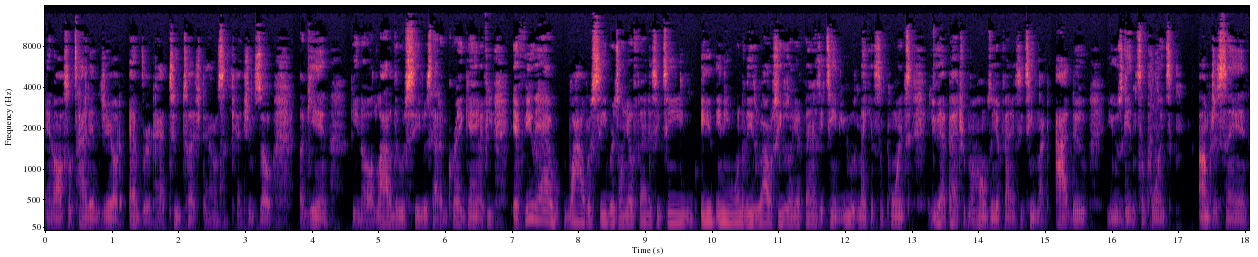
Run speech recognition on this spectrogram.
and also tight end Gerald Everett had two touchdowns catching. So again, you know, a lot of the receivers had a great game. If you if you have wide receivers on your fantasy team, any, any one of these wide receivers on your fantasy team, you was making some points. If you had Patrick Mahomes on your fantasy team like I do, you was getting some points. I'm just saying,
